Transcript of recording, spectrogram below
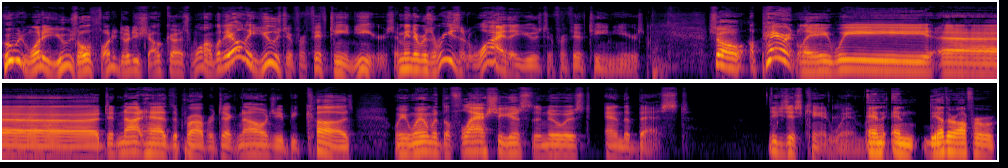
Who would want to use old fuddy duddy Shoutcast 1? Well, they only used it for 15 years. I mean, there was a reason why they used it for 15 years. So apparently, we uh, did not have the proper technology because we went with the flashiest, the newest, and the best. You just can't win. Bro. And and the other offer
